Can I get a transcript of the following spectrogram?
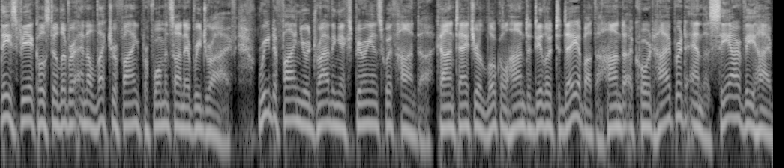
these vehicles deliver an electrifying performance on every drive. Redefine your driving experience with Honda. Contact your local Honda dealer today about the Honda Accord Hybrid and the CRV Hybrid.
